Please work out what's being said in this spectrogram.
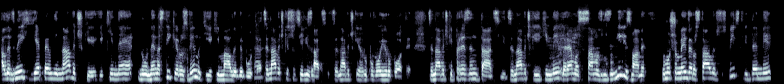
але в них є певні навички, які не ну не настільки розвинуті, які мали би бути. Так. А це навички соціалізації, це навички групової роботи, це навички презентації, це навички, які ми беремо самозрозумілі з вами, тому що ми виростали в суспільстві, де ми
